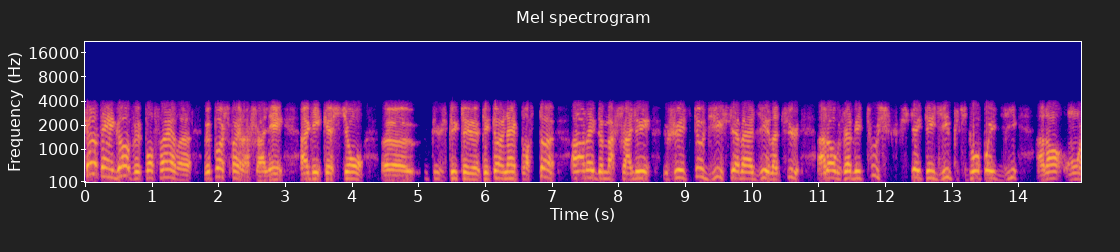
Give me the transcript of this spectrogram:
Quand un gars veut pas faire, euh, veut pas se faire achaler à des questions, euh, t'es, t'es- un important, arrête de m'achaler, j'ai tout dit ce qu'il y avait à dire là-dessus. Alors, vous avez tout ce qui a été dit, puis qui doit pas être dit. Alors, on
